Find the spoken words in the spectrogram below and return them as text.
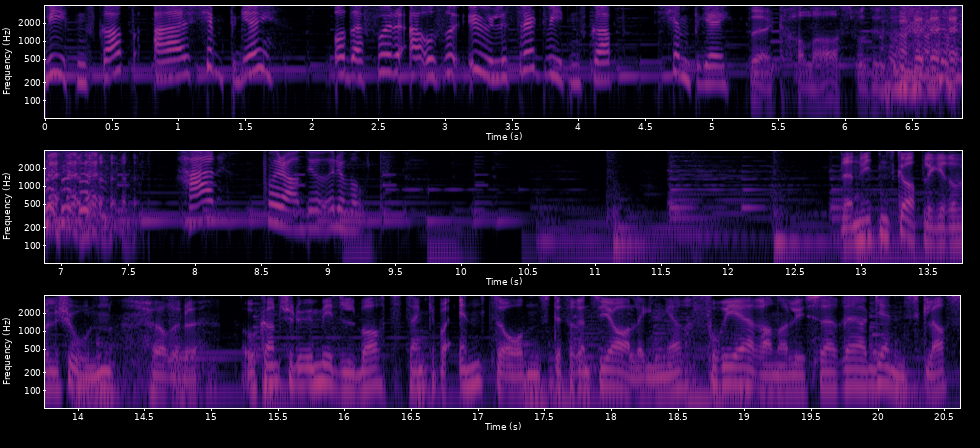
Vitenskap er kjempegøy, og derfor er også uillustrert vitenskap kjempegøy. Det er kalas, for å si det sånn. Her på Radio Revolt. Den vitenskapelige revolusjonen, hører du. Og kanskje du umiddelbart tenker på enteordens differensialligninger, Fourier-analyse, reagensglass,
